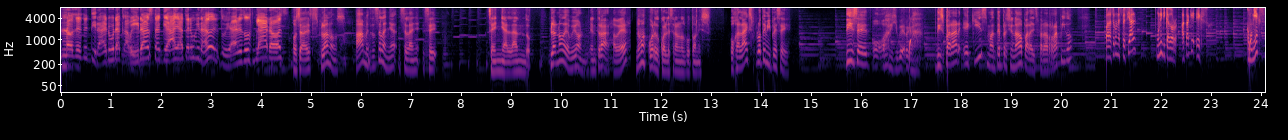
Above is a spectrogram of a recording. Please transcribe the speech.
No se sentirá en una cabina hasta que haya terminado de estudiar esos planos. O sea, estos planos. Ah, me estás se, señalando. Plano de avión. Entrar. A ver. No me acuerdo cuáles eran los botones. Ojalá explote mi PC. Dice... ay, verga. Disparar X. Mantén presionado para disparar rápido. Para hacer un especial, un indicador. Ataque X. Como mi X.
